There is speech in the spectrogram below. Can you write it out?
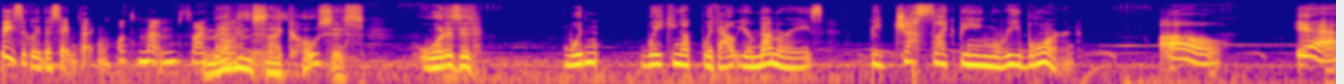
basically the same thing. What's metempsychosis? Metempsychosis? What is it? Wouldn't waking up without your memories be just like being reborn? Oh, yeah,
